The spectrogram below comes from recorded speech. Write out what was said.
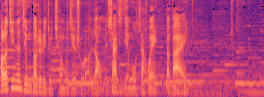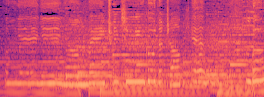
好了，今天的节目到这里就全部结束了，让我们下期节目再会，拜拜。春风也一样吹进凝固的照片。不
